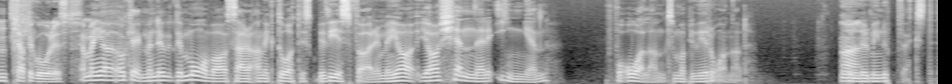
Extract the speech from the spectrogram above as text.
Mm. kategoriskt. Ja, men jag, okej, men det, det må vara så här anekdotisk bevisföring, men jag, jag känner ingen på Åland som har blivit rånad under min uppväxt.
